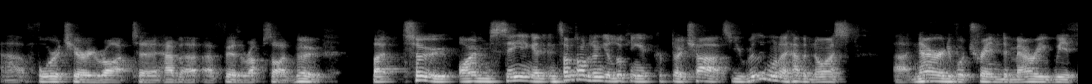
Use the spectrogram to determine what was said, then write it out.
uh, for a cherry ripe to have a, a, further upside move. But two, I'm seeing, and, and sometimes when you're looking at crypto charts, you really want to have a nice uh, narrative or trend to marry with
